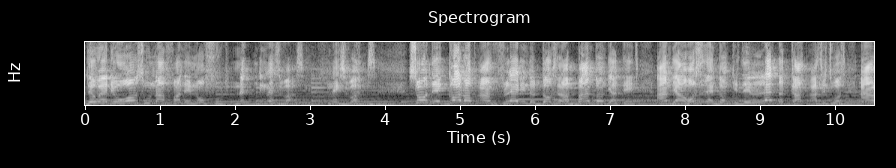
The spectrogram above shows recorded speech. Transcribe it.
They were the ones who now found enough food. The next verse. Next verse. So they got up and fled in the dogs and abandoned their tents and their horses and donkeys. They left the camp as it was and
